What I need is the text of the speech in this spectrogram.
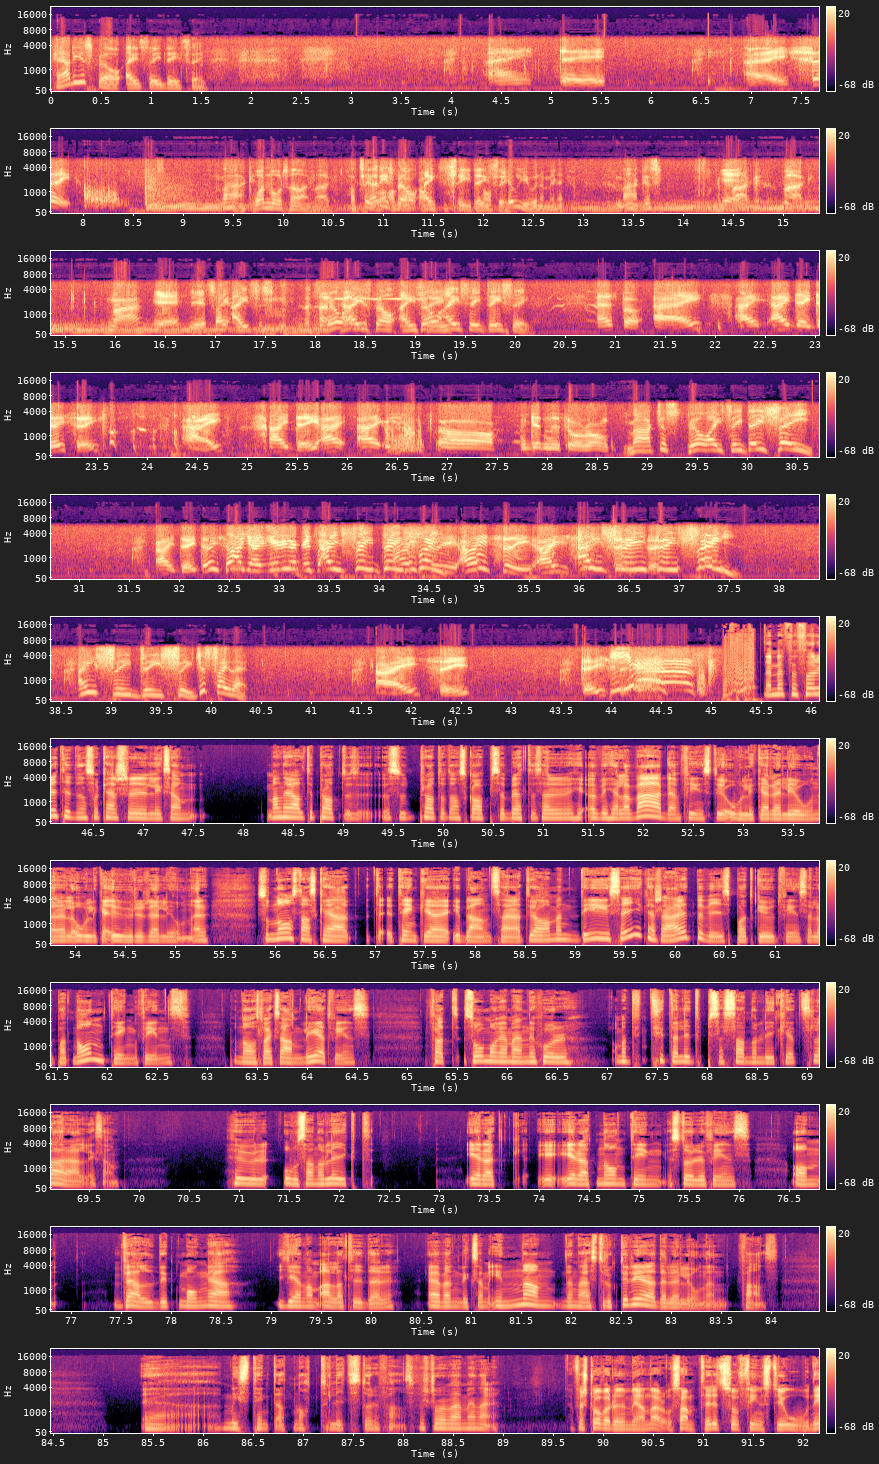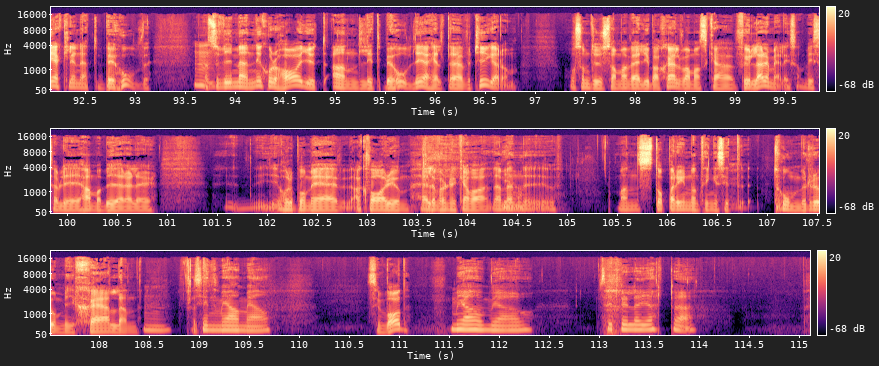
How do you spell ACDC? A D A C. Mark. One more time, Mark. I'll tell How you do you what, spell I'll, I'll, ACDC? I'll kill you in a minute. Mark, just... Yeah. Mark, Mark. Mark. Yeah. Yeah, say AC... Spell, How do you spell AC? Spell ACDC. How to spell A A A D D C A A D A A. Oh, I'm getting this all wrong. Mark, just spell ACDC. A D D C. Oh, you idiot! It's ACDC! A C A C D C. ACDC! ACDC. Just say that. A C D C. Yes! Nej, men för förr i tiden så kanske det liksom man har ju alltid pratat, alltså, pratat om skapelseberättelser över hela världen finns det ju olika religioner eller olika urreligioner. Så någonstans kan jag tänka ibland så här att ja, men det i sig kanske är ett bevis på att Gud finns eller på att någonting finns, på någon slags andlighet finns. För att så många människor, om man tittar lite på så sannolikhetslära, liksom, hur osannolikt är det, att, är det att någonting större finns om väldigt många genom alla tider, även liksom innan den här strukturerade religionen fanns, eh, misstänkte att något lite större fanns. Förstår du vad jag menar? Jag förstår vad du menar och samtidigt så finns det ju onekligen ett behov. Mm. Alltså vi människor har ju ett andligt behov, det är jag helt övertygad om. Och som du sa, man väljer bara själv vad man ska fylla det med. Liksom. Vissa blir Hammarbyar eller håller på med akvarium eller vad det nu kan vara. Nej, men, eh, Man stoppar in någonting i sitt tomrum i själen. Mm. För att- Sin miau miau. Sin vad? Miau miau. Sitt lilla hjärta.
